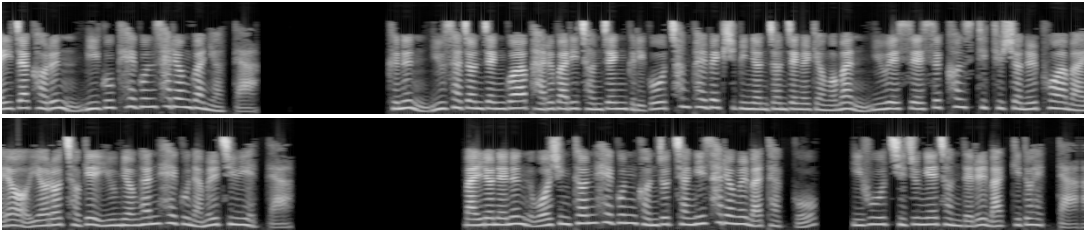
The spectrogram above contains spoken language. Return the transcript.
아이작 헐은 미국 해군 사령관이었다. 그는 유사전쟁과 바르바리 전쟁 그리고 1812년 전쟁을 경험한 USS 컨스티튜션을 포함하여 여러 척의 유명한 해군함을 지휘했다. 말년에는 워싱턴 해군 건조창의 사령을 맡았고 이후 지중해 전대를 맡기도 했다.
